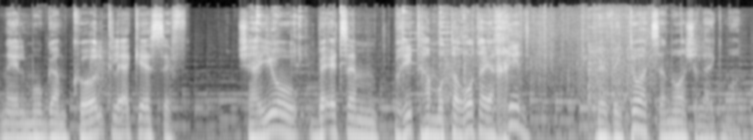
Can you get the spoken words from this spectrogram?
נעלמו גם כל כלי הכסף, שהיו בעצם פריט המותרות היחיד בביתו הצנוע של ההגמון.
